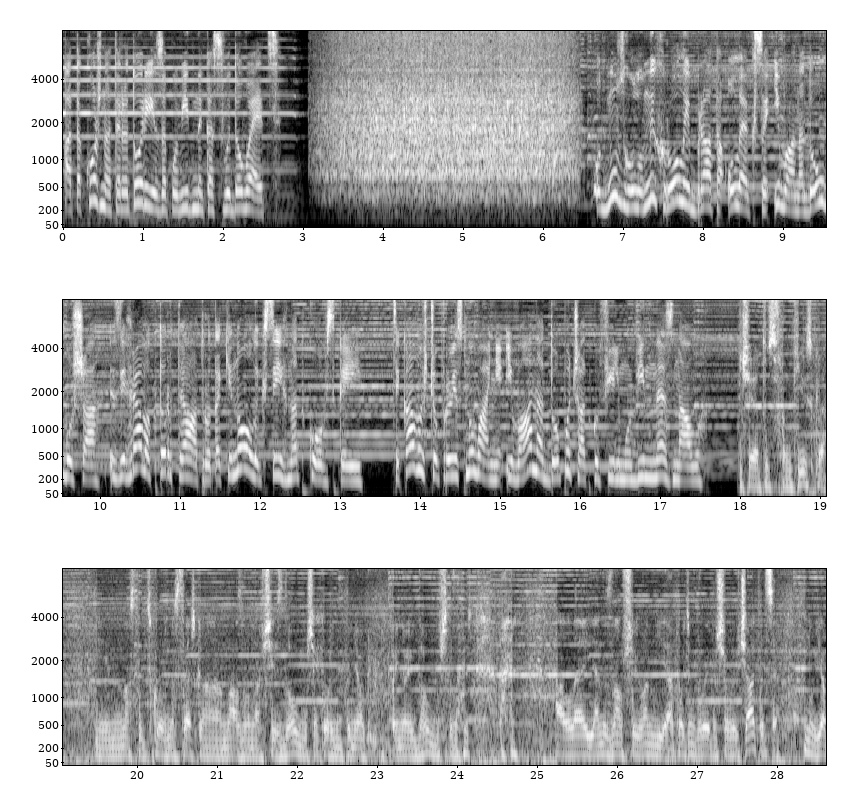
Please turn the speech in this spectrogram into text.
а також на території заповідника Свидовець. Одну з головних ролей брата Олекси Івана Довбуша зіграв актор театру та кіно Олексій Гнатковський. Цікаво, що про існування Івана до початку фільму він не знав. Хоча я тут з Франківська, і у нас тут кожна стежка названа в честь Довбуша, кожен пеньок пеньок Довбуша. Але я не знав, що Іван є. А потім, коли я почав вивчати це, ну я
